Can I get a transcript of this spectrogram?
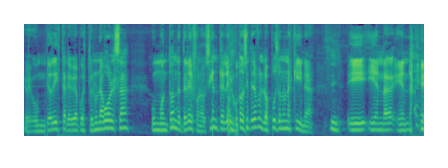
eh, un periodista que había puesto en una bolsa un montón de teléfonos, 100 teléfonos, todos 100 teléfonos y los puso en una esquina. Sí. Y, y en, la, y en la-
